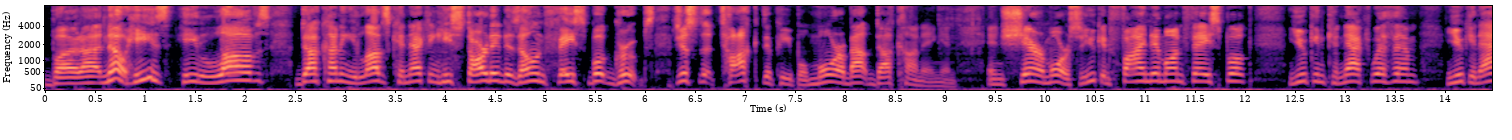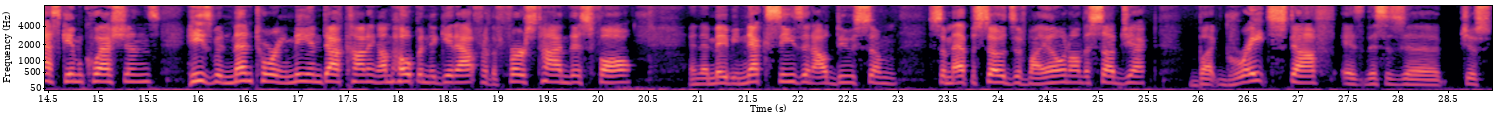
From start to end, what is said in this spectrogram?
But uh, no, he's he loves duck hunting. He loves connecting. He started his own Facebook groups just to talk to people more about duck hunting and and share more. So you can find him on Facebook. You can connect with him. You can ask him questions. He's been mentoring me in duck hunting. I'm hoping to get out for the first time this fall, and then maybe next season I'll do some some episodes of my own on the subject. But great stuff. Is this is a just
